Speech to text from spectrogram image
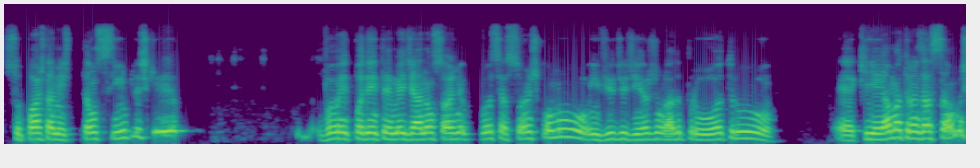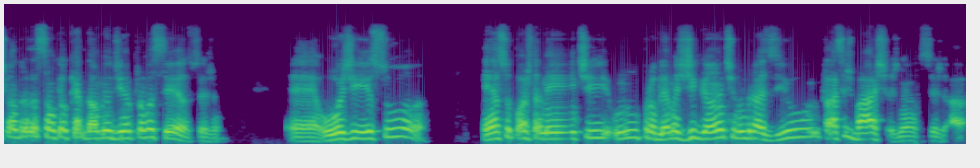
supostamente tão simples que vou poder intermediar não só as negociações, como envio de dinheiro de um lado para o outro, é, que é uma transação, mas que é uma transação que eu quero dar o meu dinheiro para você. Ou seja, é, hoje isso é supostamente um problema gigante no Brasil em classes baixas. Né? Ou seja, a,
